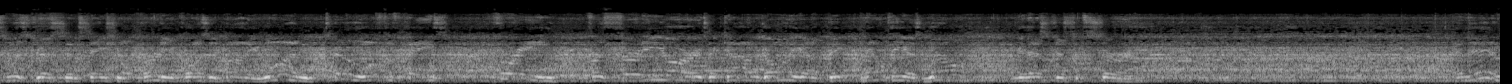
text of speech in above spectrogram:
This was just sensational. Purdy across his body. One, two, off the face. Three for 30 yards. It got him going. He got a big penalty as well. I mean, that's just absurd. And then,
